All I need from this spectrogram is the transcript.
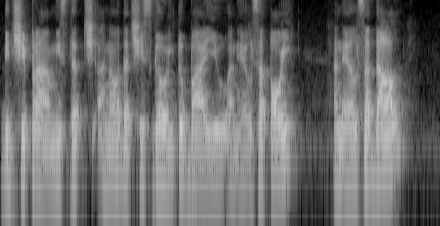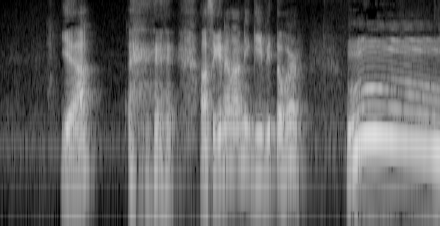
Did she promise that sh- ano that she's going to buy you an Elsa toy? An Elsa doll? Yeah? oh, sige na mami, give it to her. Ooh!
